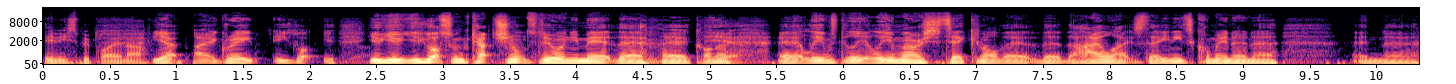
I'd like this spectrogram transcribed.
he needs to be playing half. Yeah, I agree. He's got you. You you got some catching up to do on your mate there, uh, Connor. Uh, Liam's Liam Morris is taking all the, the, the highlights there. You need to come in and uh, and, uh,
